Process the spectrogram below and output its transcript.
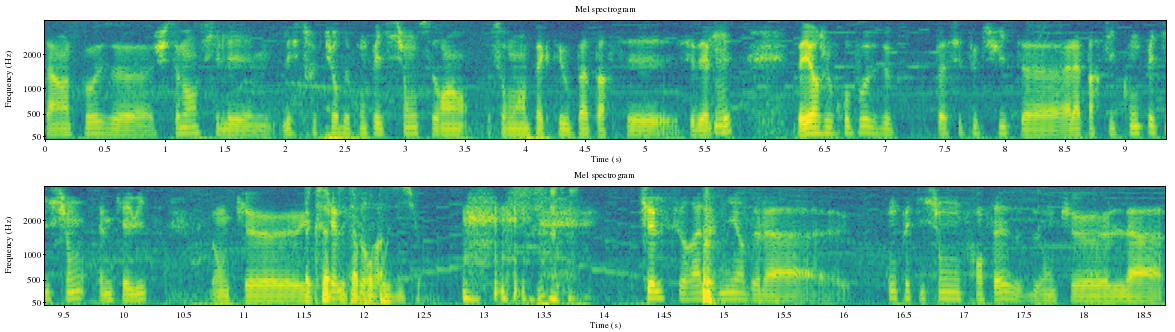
ça impose euh, justement si les, les structures de compétition seront, seront impactées ou pas par ces, ces DLC. D'ailleurs, je vous propose de passer tout de suite euh, à la partie compétition MK8. Donc, euh, Accepte quel ta sera- proposition. quel sera l'avenir de la compétition française? Donc euh, la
